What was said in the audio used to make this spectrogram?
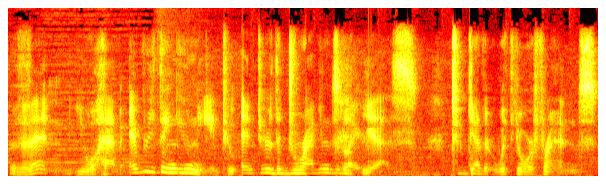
then you will have everything you need to enter the dragon's lair. Yes, together with your friends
